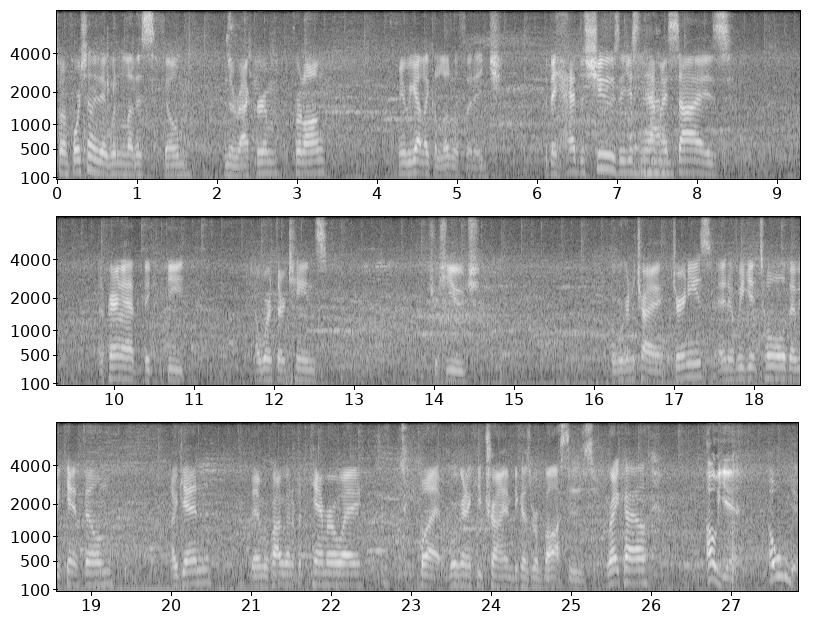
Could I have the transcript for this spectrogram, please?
So unfortunately they wouldn't let us film in the rack room for long. I mean we got like a little footage. But they had the shoes, they just didn't have my size. And apparently I have big feet. I wear 13s, which are huge. But we're gonna try Journeys, and if we get told that we can't film again, then we're probably gonna put the camera away. But we're gonna keep trying because we're bosses. Right, Kyle? Oh yeah. Oh yeah.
